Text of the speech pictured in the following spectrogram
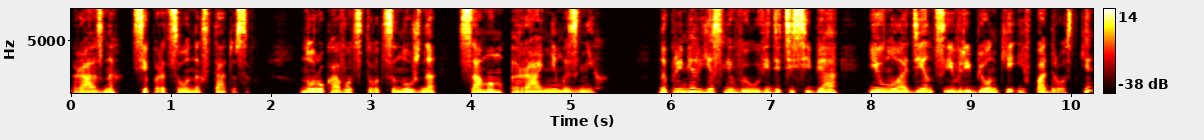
разных сепарационных статусов. но руководствоваться нужно самым ранним из них. Например, если вы увидите себя и в младенце, и в ребенке, и в подростке,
